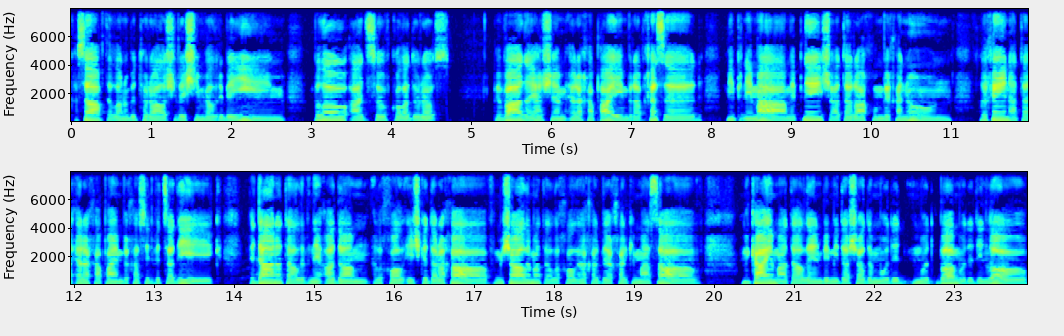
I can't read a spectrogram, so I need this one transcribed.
כספת לנו בתורה על שלישים ועל ריבעים ולא עד סוף כל הדורות. בוודאי השם ערך אפיים ורב חסד, מפני מה? מפני שאתה רחום וחנון, לכן אתה ערך אפיים וחסיד וצדיק, ודן אתה לבני אדם לכל איש כדרכיו, משלם אתה לכל אחד ואחד כמעשיו, מקיים אתה עליהן במידה שאתה בה מודדין לו,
